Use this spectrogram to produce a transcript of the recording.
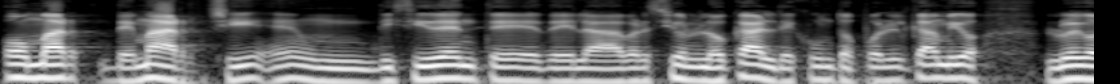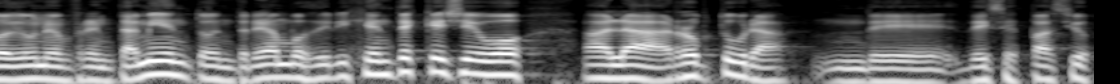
Omar de Marchi, ¿eh? un disidente de la versión local de Juntos por el Cambio, luego de un enfrentamiento entre ambos dirigentes que llevó a la ruptura de, de ese espacio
